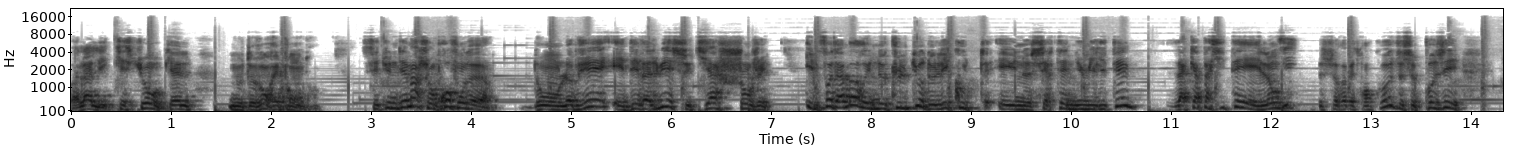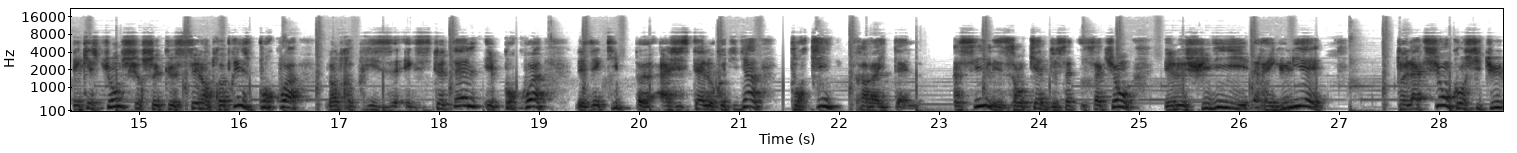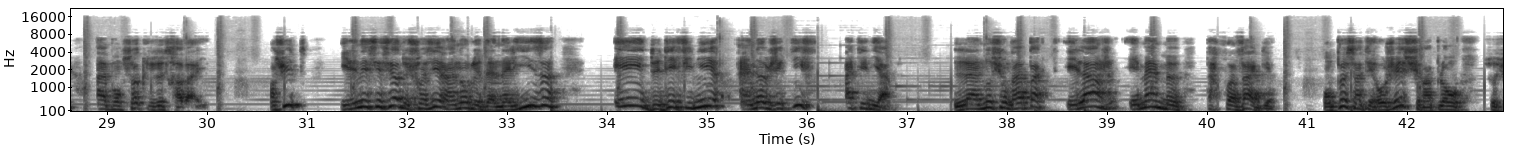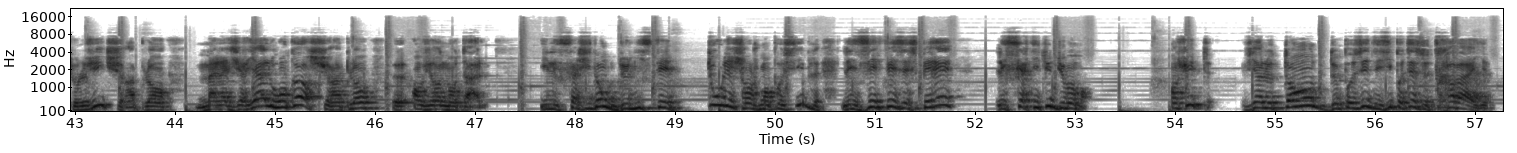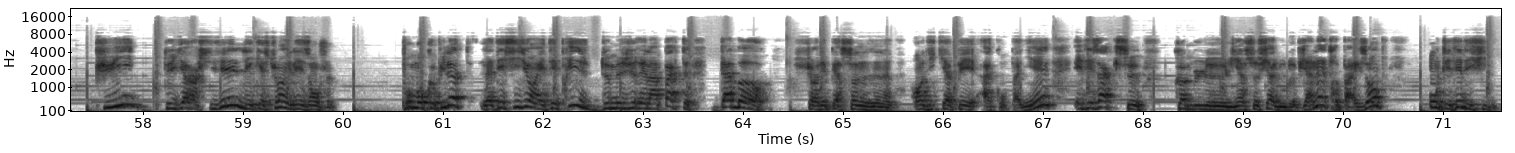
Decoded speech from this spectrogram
Voilà les questions auxquelles nous devons répondre. C'est une démarche en profondeur dont l'objet est d'évaluer ce qui a changé. Il faut d'abord une culture de l'écoute et une certaine humilité, la capacité et l'envie de se remettre en cause, de se poser des questions sur ce que fait l'entreprise, pourquoi l'entreprise existe-t-elle et pourquoi les équipes agissent-elles au quotidien, pour qui travaillent-elles? Ainsi, les enquêtes de satisfaction et le suivi régulier de l'action constituent un bon socle de travail. Ensuite, il est nécessaire de choisir un angle d'analyse et de définir un objectif atteignable. La notion d'impact est large et même parfois vague. On peut s'interroger sur un plan sociologique, sur un plan managérial ou encore sur un plan euh, environnemental. Il s'agit donc de lister tous les changements possibles, les effets espérés, les certitudes du moment. Ensuite vient le temps de poser des hypothèses de travail, puis de hiérarchiser les questions et les enjeux. Pour mon copilote, la décision a été prise de mesurer l'impact d'abord sur les personnes handicapées accompagnées et des axes comme le lien social ou le bien-être par exemple ont été définis.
